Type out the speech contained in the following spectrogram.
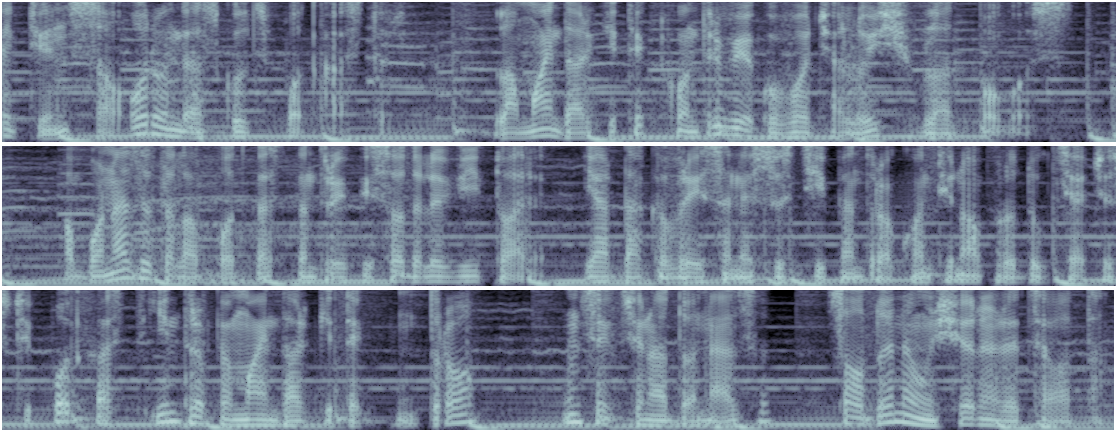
iTunes sau oriunde asculti podcasturi. La Mind Architect contribuie cu vocea lui și Vlad Bogos. Abonează-te la podcast pentru episoadele viitoare, iar dacă vrei să ne susții pentru a continua producția acestui podcast, intră pe mindarchitect.ro în secțiunea Donează sau dă-ne un share în rețeaua ta.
